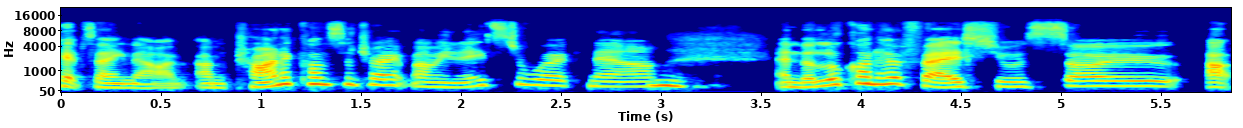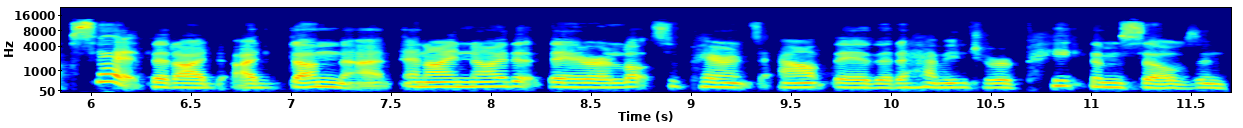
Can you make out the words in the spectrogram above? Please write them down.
kept saying no i'm, I'm trying to concentrate. Mommy needs to work now. Mm. And the look on her face, she was so upset that I'd, I'd done that. And I know that there are lots of parents out there that are having to repeat themselves and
